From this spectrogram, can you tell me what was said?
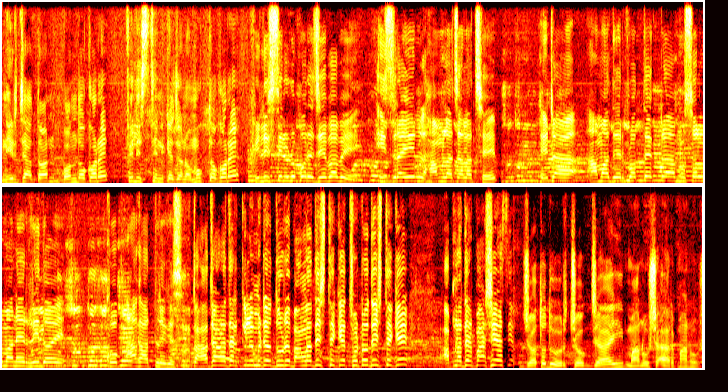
নির্যাতন বন্ধ করে ফিলিস্তিনকে যেন মুক্ত করে। ফিলিস্তিনের উপরে যেভাবে ইসরায়েল হামলা চালাচ্ছে এটা আমাদের প্রত্যেকটা মুসলমানের হৃদয়ে খুব আঘাত লেগেছে। তো হাজার হাজার কিলোমিটার দূরে বাংলাদেশ থেকে ছোট দেশ থেকে আপনাদের পাশে আছি। যতদূর চোখ যায় মানুষ আর মানুষ।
